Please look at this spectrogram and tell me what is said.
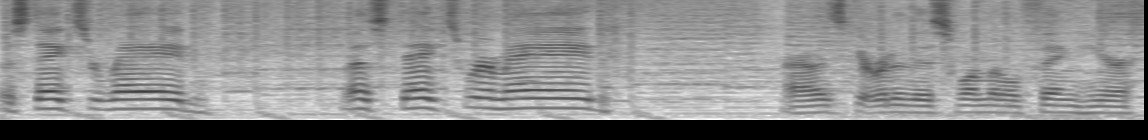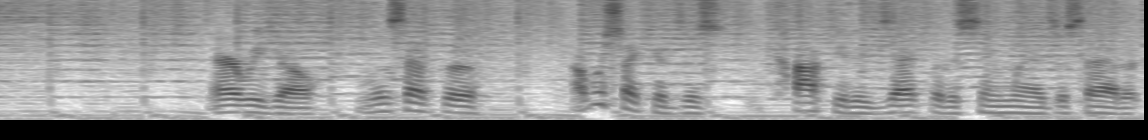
Mistakes were made. Mistakes were made. All right, let's get rid of this one little thing here. There we go. We'll just have to... I wish I could just copy it exactly the same way I just had it.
